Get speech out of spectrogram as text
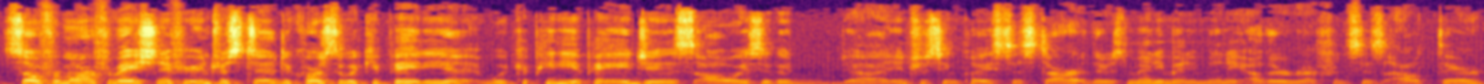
So for more information, if you're interested, of course, the Wikipedia Wikipedia page is always a good, uh, interesting place to start. There's many, many, many other references out there.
